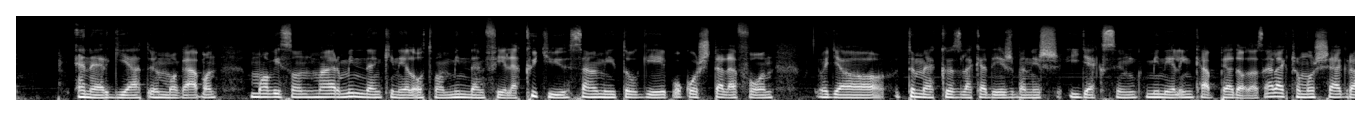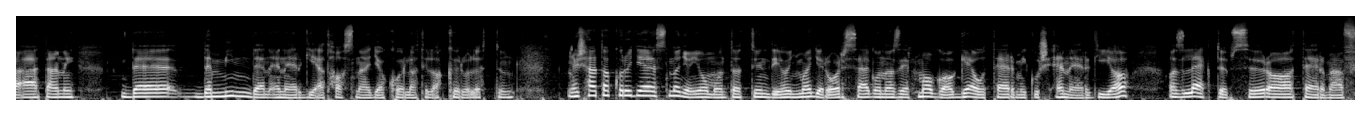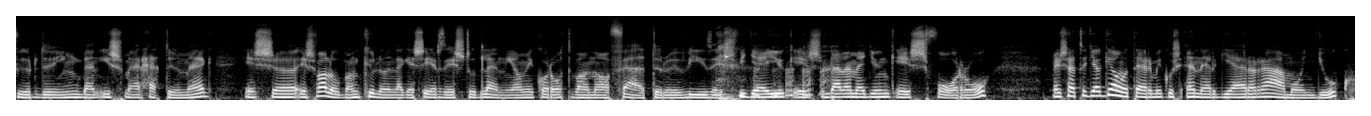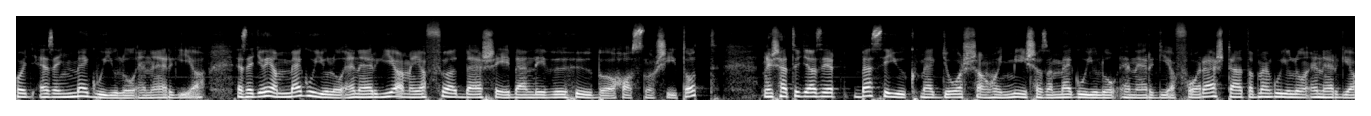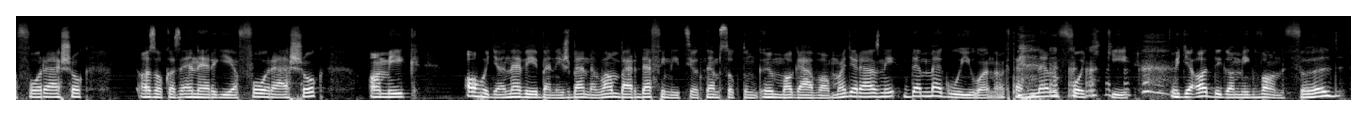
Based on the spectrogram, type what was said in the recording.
energiát önmagában. Ma viszont már mindenkinél ott van mindenféle kütyű, számítógép, okostelefon, ugye a tömegközlekedésben is igyekszünk minél inkább például az elektromosságra átállni, de, de minden energiát használ gyakorlatilag körülöttünk. És hát akkor ugye ezt nagyon jól mondta Tündi, hogy Magyarországon azért maga a geotermikus energia az legtöbbször a termálfürdőinkben ismerhető meg, és, és valóban különleges érzés tud lenni, amikor ott van a feltörő víz, és figyeljük, és belemegyünk, és forró. És hát ugye a geotermikus energiára rámondjuk, hogy ez egy megújuló energia. Ez egy olyan megújuló energia, amely a föld belsejében lévő hőből hasznosított, és hát ugye azért beszéljük meg gyorsan, hogy mi is az a megújuló energiaforrás. Tehát a megújuló energiaforrások azok az energiaforrások, amik ahogy a nevében is benne van, bár definíciót nem szoktunk önmagával magyarázni, de megújulnak, tehát nem fogy ki. Ugye addig, amíg van föld,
